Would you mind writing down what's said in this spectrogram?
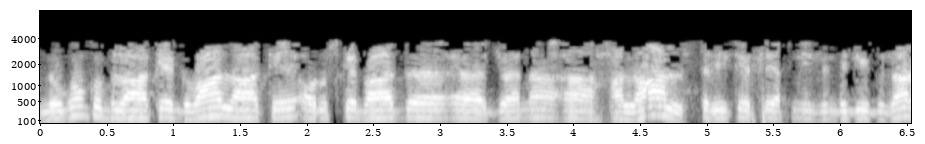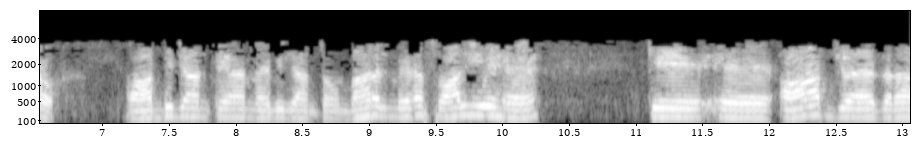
لوگوں کو بلا کے، گواہ لا کے، اور اس کے بعد جو ہے نا حلال طریقے سے اپنی زندگی گزارو۔ آپ بھی جانتے ہیں، میں بھی جانتا ہوں۔ بہرحال میرا سوال یہ ہے کہ آپ جو ہے ذرا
